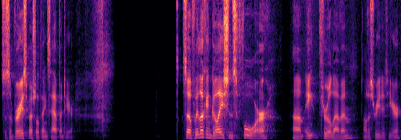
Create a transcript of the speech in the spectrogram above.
So some very special things happened here. So if we look in Galatians 4, um, 8 through 11, I'll just read it here.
